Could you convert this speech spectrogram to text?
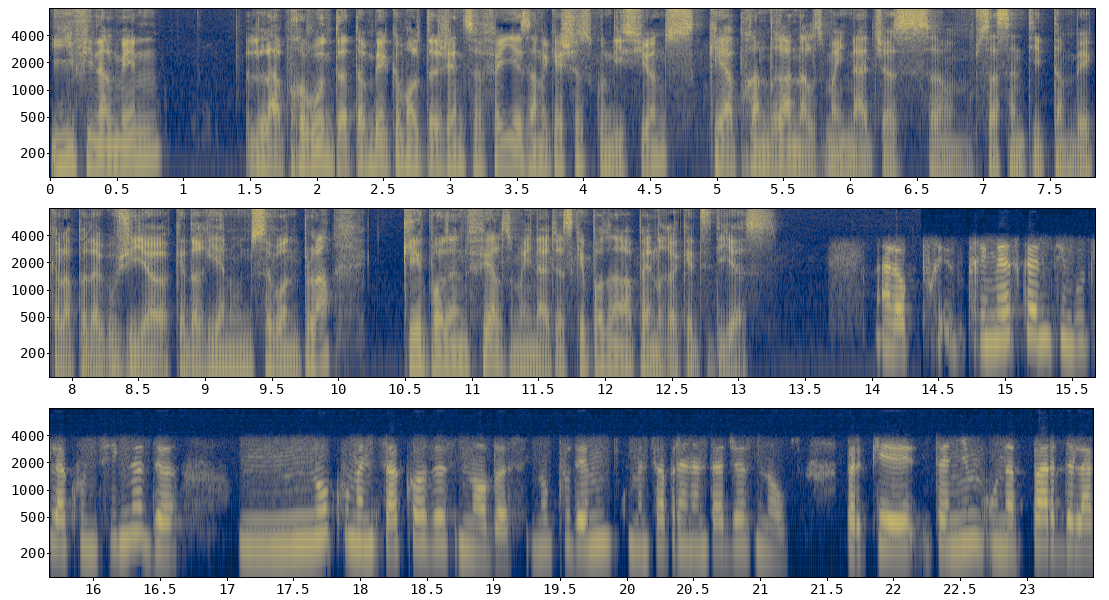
I finalment, la pregunta també que molta gent se feia és en aquestes condicions què aprendran els mainatges? S'ha sentit també que la pedagogia quedaria en un segon pla. Què poden fer els mainatges? Què poden aprendre aquests dies? Alors, pr primer és que hem tingut la consigna de no començar coses noves, no podem començar aprenentatges nous, perquè tenim una part de la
